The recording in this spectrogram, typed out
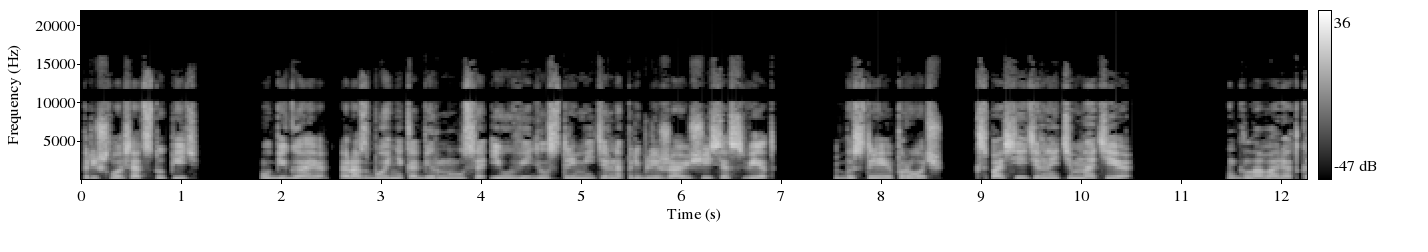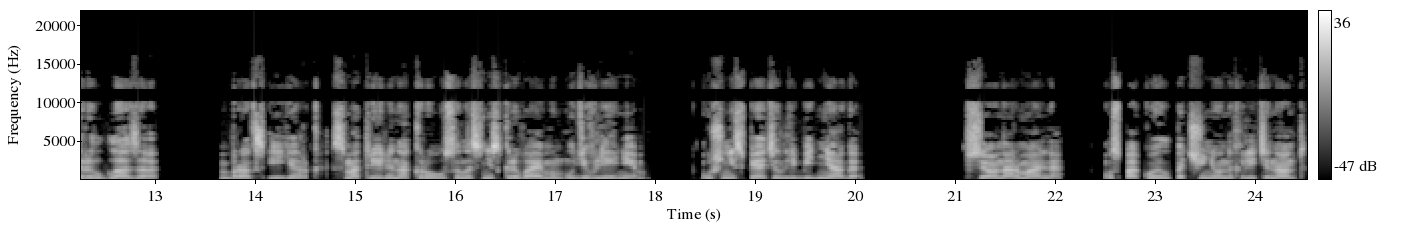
Пришлось отступить. Убегая, разбойник обернулся и увидел стремительно приближающийся свет. «Быстрее прочь! К спасительной темноте!» Главарь открыл глаза. Бракс и Ярк смотрели на Кроусела с нескрываемым удивлением. Уж не спятил ли бедняга? «Все нормально», — успокоил подчиненных лейтенант.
